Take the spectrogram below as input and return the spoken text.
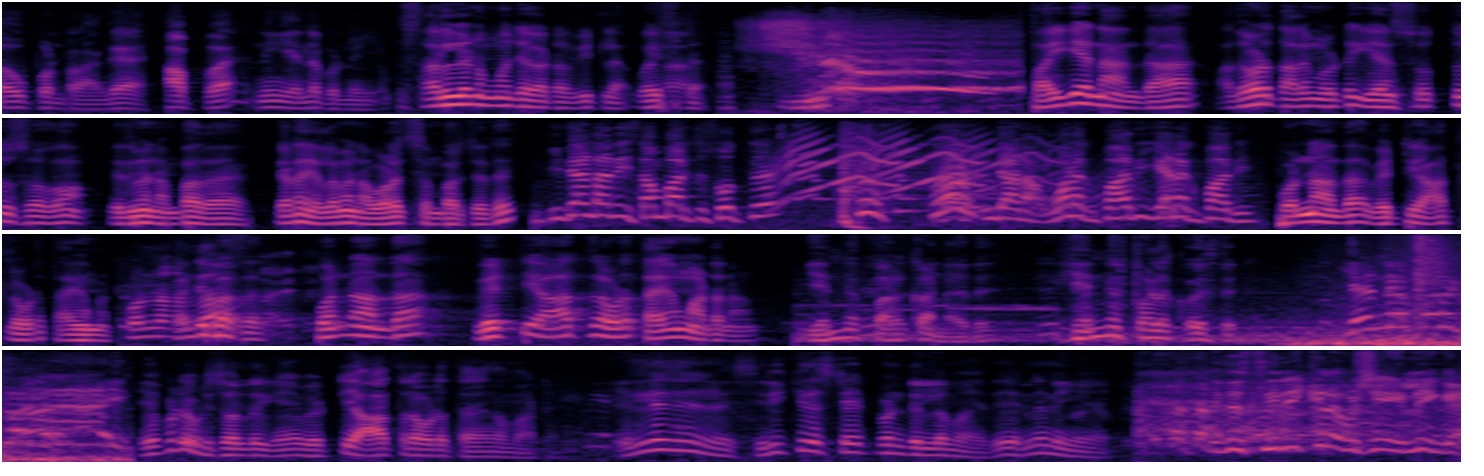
லவ் பண்றாங்க. அப்ப நீங்க என்ன பண்ணுவீங்க? சல்லுன்னு மூஞ்ச காட்டும் வீட்டுல ஒய்ஃப்ட பையனா இருந்தா அதோட தலைமை விட்டு என் சொத்து சுகம் எதுவுமே நம்பாத. ஏன்னா எல்லாமே நான் உழைச்சி சம்பாரிச்சது. இதாண்டா நீ சம்பாரிச்ச சொத்து? இந்தாடா உனக்கு பாதி எனக்கு பாதி. பொண்ணா இருந்தா வெட்டி ஆத்துல விட தயங்க மாட்டேன். கண்டிப்பா சார். பொண்ணா இருந்தா வெட்டி ஆத்துல விட தயங்க மாட்டேன் நான். என்ன பழக்கம் அது என்ன பழக்கம் இது? எப்படி இப்படி சொல்றீங்க? வெட்டி ஆத்துல விட தயங்க மாட்டேன். இல்ல இல்ல இல்ல சிரிக்கிற ஸ்டேட்மெண்ட் இல்லமா இது. என்ன நீங்க? இது சிரிக்கிற விஷயம் இல்லைங்க.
